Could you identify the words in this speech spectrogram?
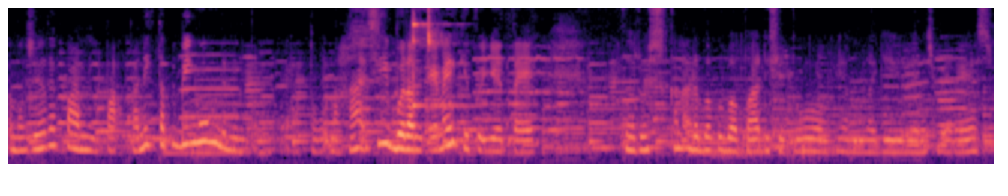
Maksudnya teh pan, pa- panik tapi bingung gini tuh nah sih berang kene gitu ya teh. Terus kan ada bapak-bapak di situ yang lagi beres-beres.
